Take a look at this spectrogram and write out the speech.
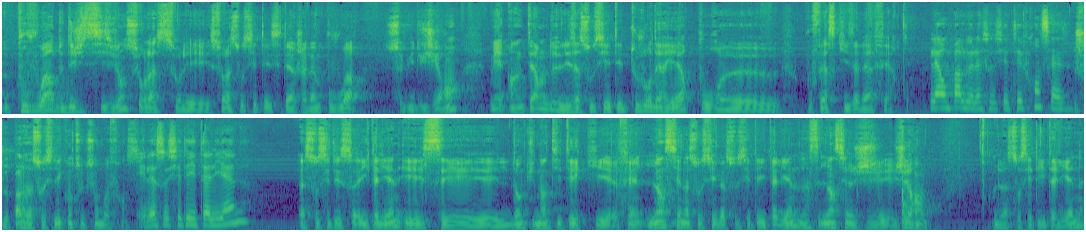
de pouvoir de décision sur la, sur les, sur la société. C'est-à-dire que j'avais un pouvoir celui du gérant, mais en termes de les associés étaient toujours derrière pour, euh, pour faire ce qu'ils avaient à faire. Là, on parle de la société française. Je parle de la société Construction Bois France. Et la société italienne? La société italienne, et c'est donc une entité qui est, enfin, l'ancien associé de la société italienne, l'ancien gérant de la société italienne,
